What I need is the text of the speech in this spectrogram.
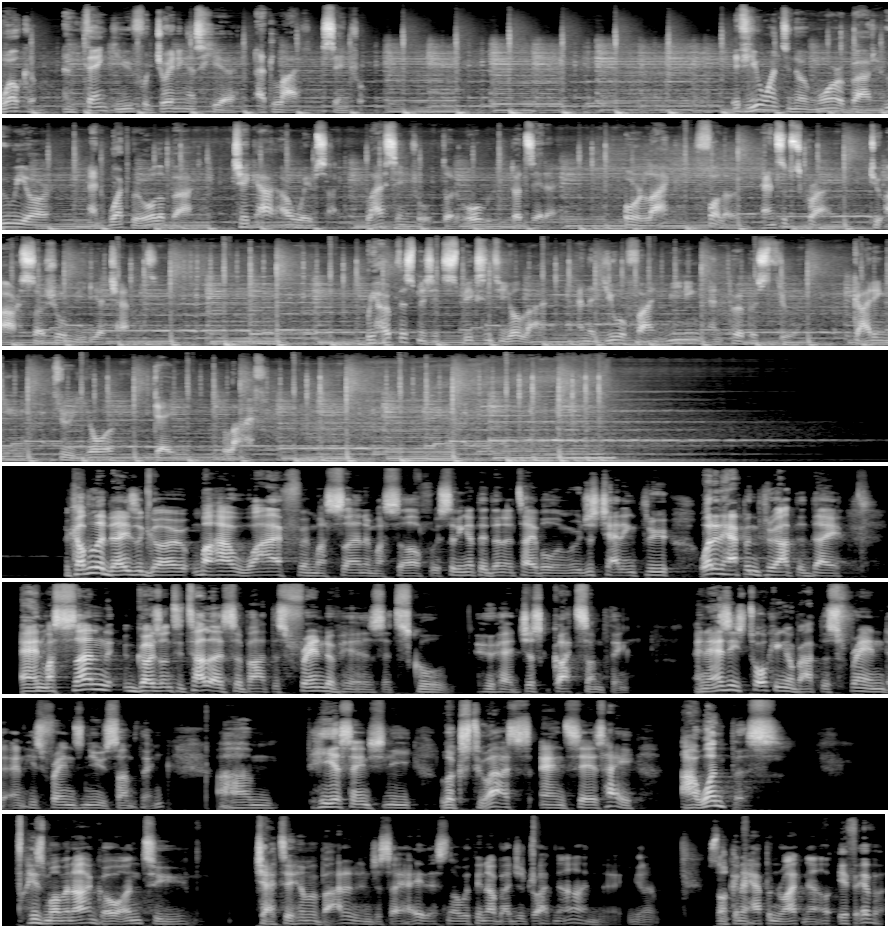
Welcome and thank you for joining us here at Life Central. If you want to know more about who we are and what we're all about, check out our website, lifecentral.org.za, or like, follow, and subscribe to our social media channels. We hope this message speaks into your life and that you will find meaning and purpose through it, guiding you through your daily life. A couple of days ago, my wife and my son and myself were sitting at the dinner table and we were just chatting through what had happened throughout the day. And my son goes on to tell us about this friend of his at school who had just got something. And as he's talking about this friend and his friends knew something, um, he essentially looks to us and says, Hey, I want this. His mom and I go on to chat to him about it and just say, hey, that's not within our budget right now. And, uh, you know, it's not going to happen right now, if ever.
